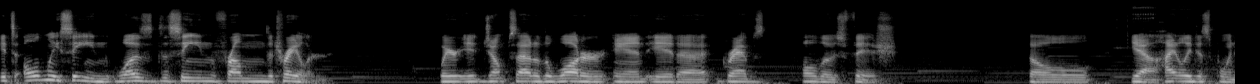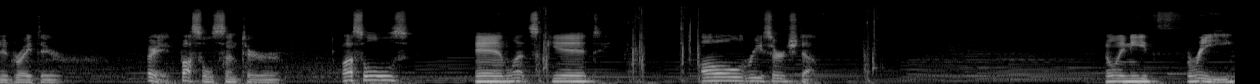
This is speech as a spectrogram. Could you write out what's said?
its only scene was the scene from the trailer where it jumps out of the water and it uh, grabs all those fish. So, yeah, highly disappointed right there. Okay, Fossil Center. Fossils. And let's get all researched up. We only need three.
